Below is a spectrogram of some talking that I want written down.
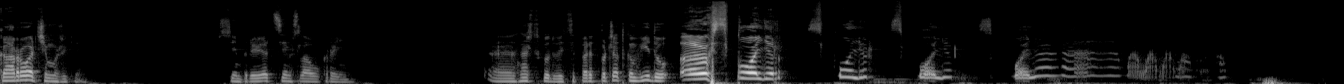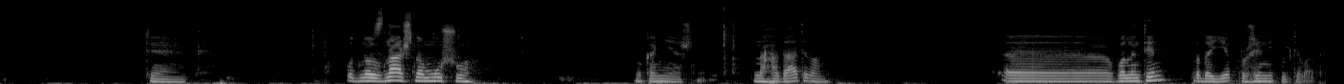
Коротше, мужики. Всім привіт, всім слава Україні. Е, знаєш, тако дивіться, перед початком відео. Ах, спойлер! Спойлер! Спойлер! Спойлер! Так. Однозначно мушу. Ну, звісно. Нагадати вам. Е, Валентин продає пружинний культиватор.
